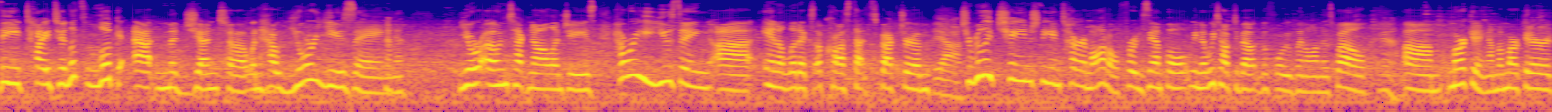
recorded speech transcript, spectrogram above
the tide to, let's look at Magento and how you're using your own technologies. How are you using uh, analytics across that spectrum yeah. to really change the entire model? For example, you know, we talked about before we went on as well, yeah. um, marketing, I'm a marketer,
